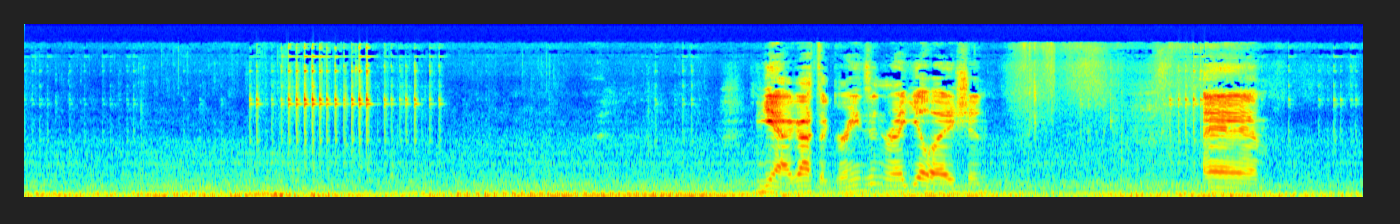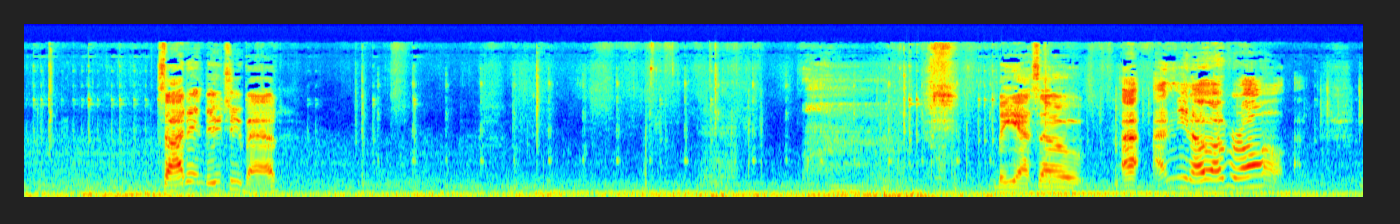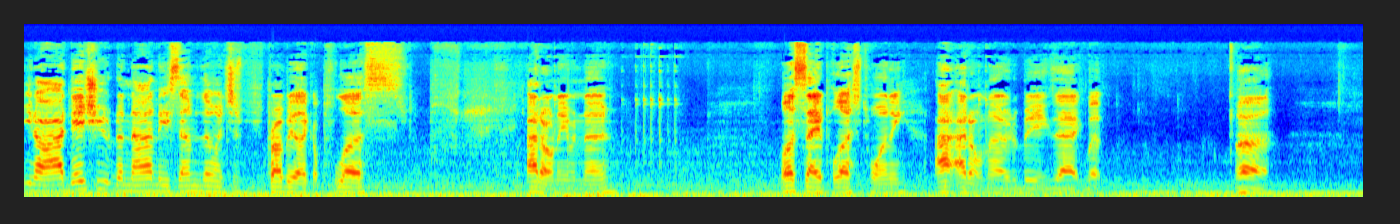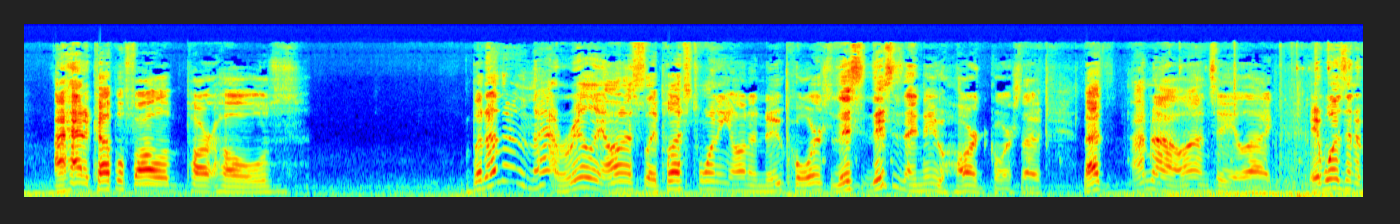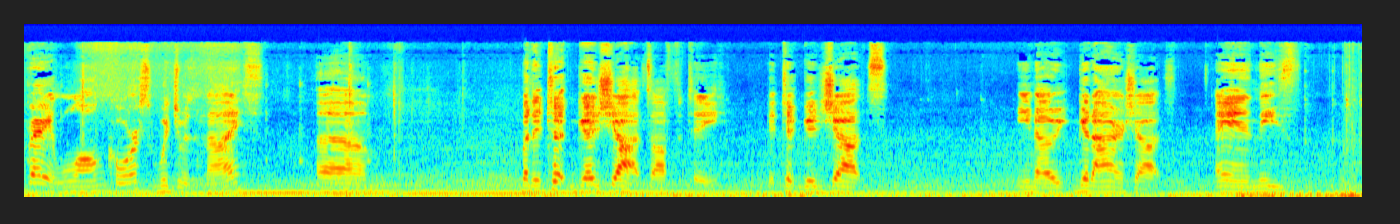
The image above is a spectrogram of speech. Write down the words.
yeah, I got the greens in regulation, and so I didn't do too bad. But yeah, so I, I, you know, overall, you know, I did shoot a 90 something, which is probably like a plus. I don't even know. Let's say plus 20. I, I don't know to be exact, but uh, I had a couple fall apart holes. But other than that, really, honestly, plus 20 on a new course. This this is a new hard course, though. That I'm not lying to you. Like, it wasn't a very long course, which was nice. Um, but it took good shots off the tee. It took good shots, you know, good iron shots. And these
